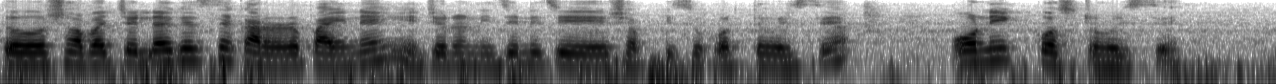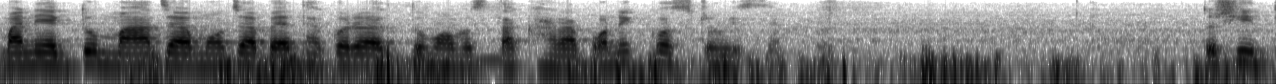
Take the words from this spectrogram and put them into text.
তো সবাই চলে গেছে কারোর পাই নাই এই জন্য নিজে নিজে সব কিছু করতে হয়েছে অনেক কষ্ট হয়েছে মানে একদম মাজা, মোজা, ব্যথা করে একদম অবস্থা খারাপ। অনেক কষ্ট হয়েছে। তো সিদ্ধ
